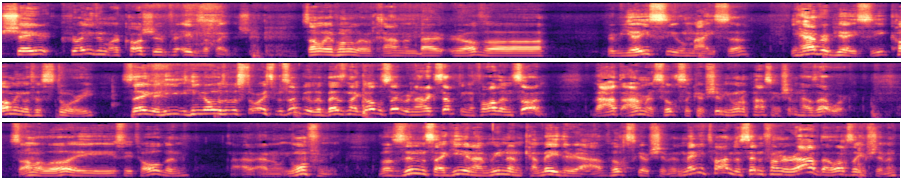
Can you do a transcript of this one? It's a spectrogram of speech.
Shei Kroivim are kosher for Eid Zachaydish. Some have one Reb Chanan bar Rav uh, Yesi Umaisa. You have Yesi coming with a story saying that he, he knows of a story specifically. The Bezdin Gadol said we're not accepting a father and son. That Amris Hilchas Kerb Shimon. You want to pass on Shimon? How's that work? So Amaloi, so he told him, I, I don't know what you want from me. Vazin Sagian Amrinan Kamei de Rav, Hilchskev Shimon. Many times I said in front of Rav that Allah like Shimon,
